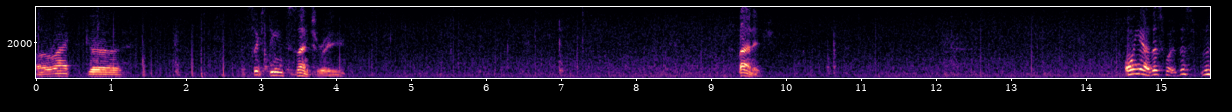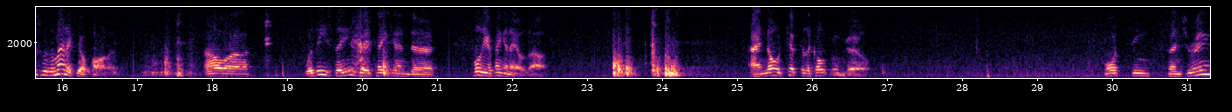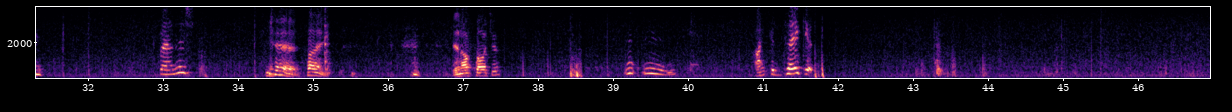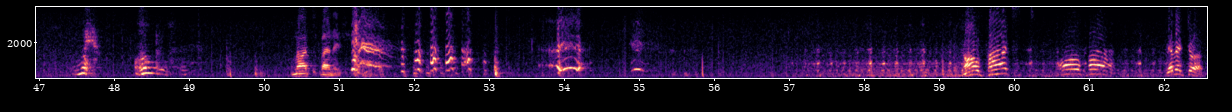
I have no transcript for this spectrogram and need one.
A rack, uh, 16th century. Spanish. Oh yeah, this was this this was a manicure parlor. Now, uh, with these things, they take and uh, pull your fingernails out. And no tip to the coat room girl. 14th century. Spanish? Yeah, thanks. Enough torture? Mm-mm. I could take it. Well, oh. Not Spanish. All fast? All fast. Give it to him.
